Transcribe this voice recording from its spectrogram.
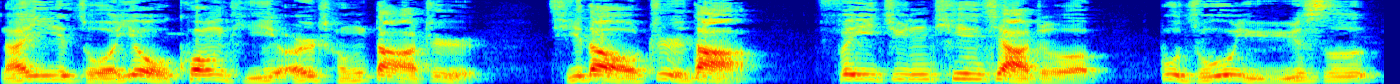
乃以左右匡提而成大治。其道至大，非君天下者不足与于斯。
